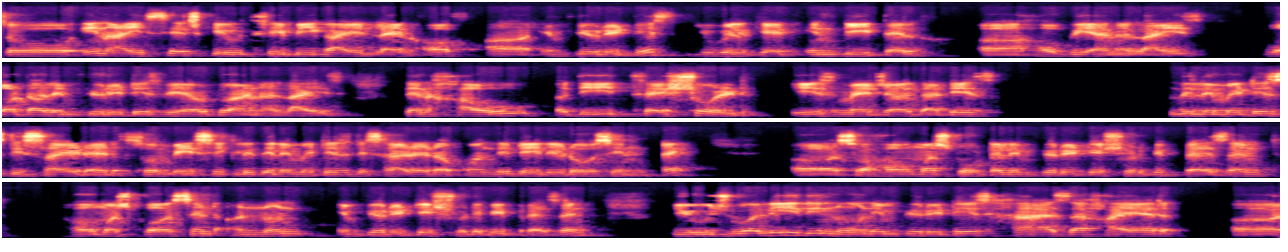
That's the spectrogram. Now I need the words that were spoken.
So in ICH Q3B guideline of uh, impurities, you will get in detail uh, how we analyze what all impurities we have to analyze, then how the threshold is measured, that is the limit is decided. So basically the limit is decided upon the daily dose intake. Uh, so how much total impurity should be present, how much percent unknown impurity should be present. Usually the known impurities has a higher uh,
